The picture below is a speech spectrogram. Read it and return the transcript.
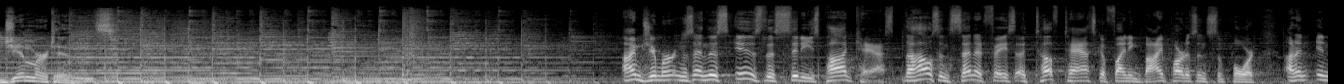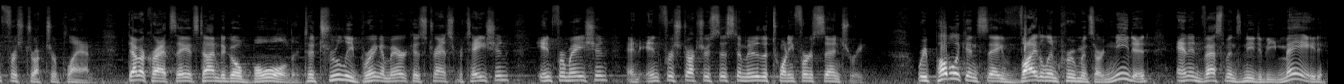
Jim Mertens. I'm Jim Mertens, and this is the Cities Podcast. The House and Senate face a tough task of finding bipartisan support on an infrastructure plan. Democrats say it's time to go bold to truly bring America's transportation, information, and infrastructure system into the 21st century. Republicans say vital improvements are needed and investments need to be made,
